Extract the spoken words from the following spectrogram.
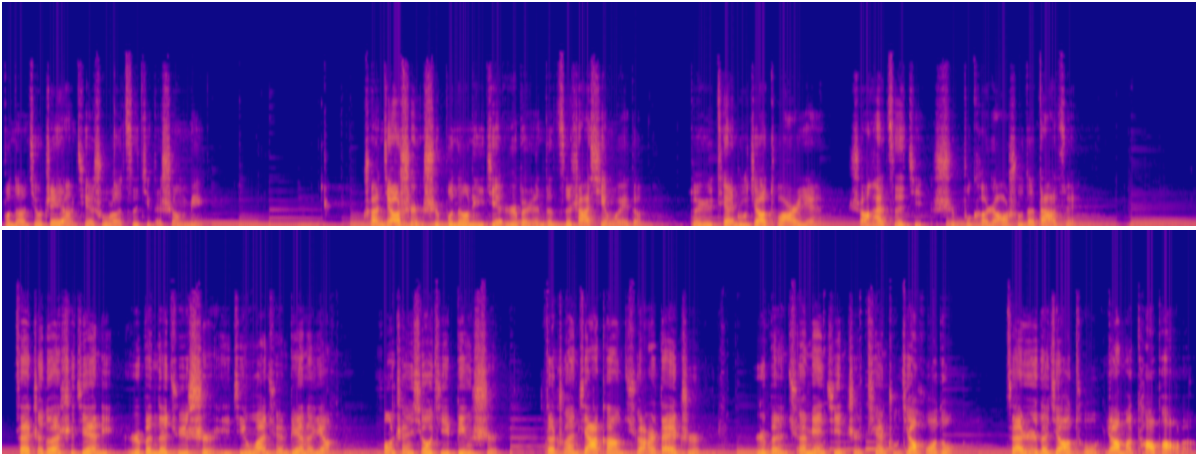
不能就这样结束了自己的生命。传教士是不能理解日本人的自杀行为的，对于天主教徒而言，伤害自己是不可饶恕的大罪。在这段时间里，日本的局势已经完全变了样，丰臣秀吉病逝，德川家康取而代之，日本全面禁止天主教活动。在日的教徒要么逃跑了，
